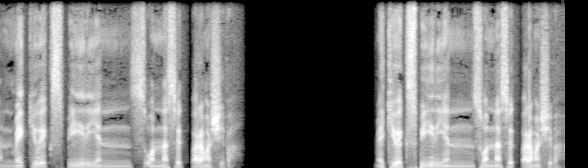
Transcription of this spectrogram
and make you experience oneness with Paramashiva. Make you experience oneness with Paramashiva.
